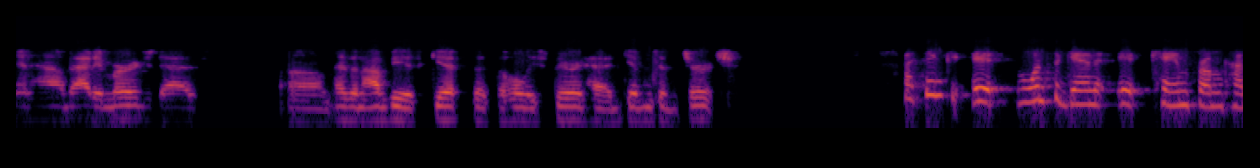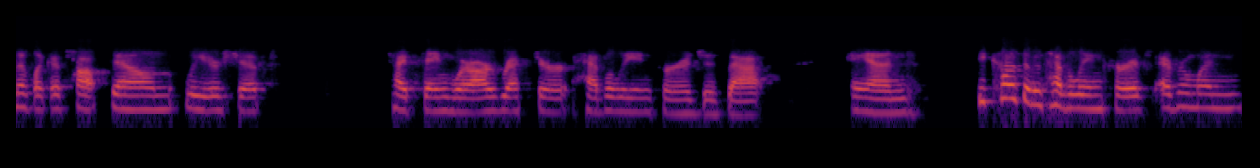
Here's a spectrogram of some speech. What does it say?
and how that emerged as um, as an obvious gift that the Holy Spirit had given to the church. I think it once again it came from kind of like a top-down leadership type thing where our rector heavily encourages that, and because it was heavily encouraged, everyone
